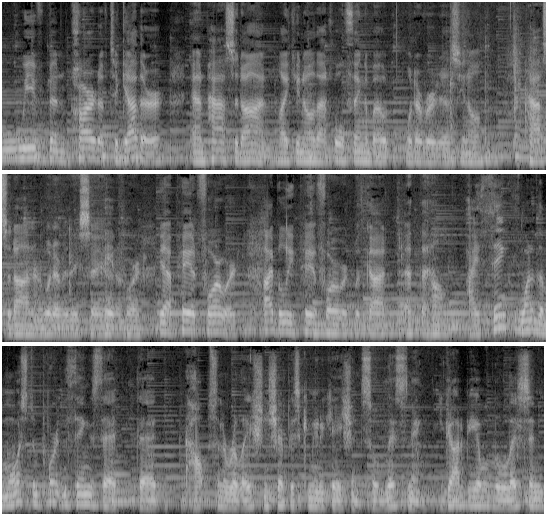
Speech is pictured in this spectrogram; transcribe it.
we've been part of together and pass it on. Like, you know, that whole thing about whatever it is, you know, pass it on or whatever they say. Pay it forward. Yeah, pay it forward. I believe pay it forward with God at the helm. I think one of the most important things that that helps in a relationship is communication. So listening. You got to be able to listen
